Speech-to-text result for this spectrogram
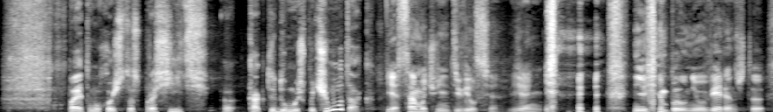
Поэтому хочется спросить, э, как ты думаешь, почему так? Я сам очень удивился. Я был не уверен, что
